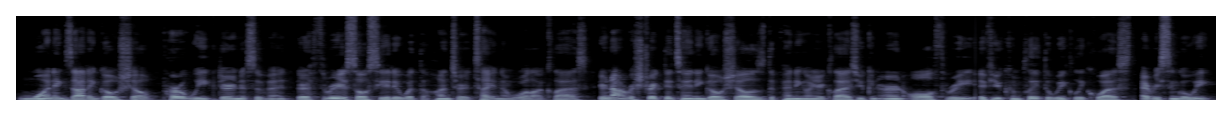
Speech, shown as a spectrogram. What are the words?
one exotic ghost shell per week during this event. There are three associated with the Hunter, Titan, and Warlock class. You're not restricted to any ghost shells depending on your class. You can earn all three if you complete the weekly quest every single week.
